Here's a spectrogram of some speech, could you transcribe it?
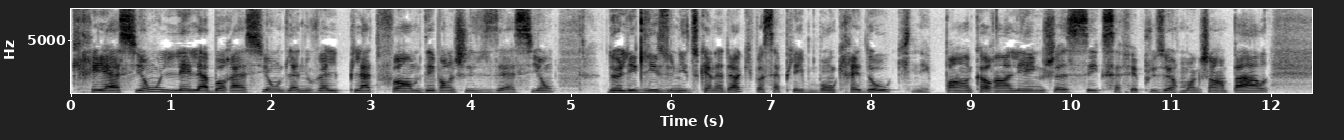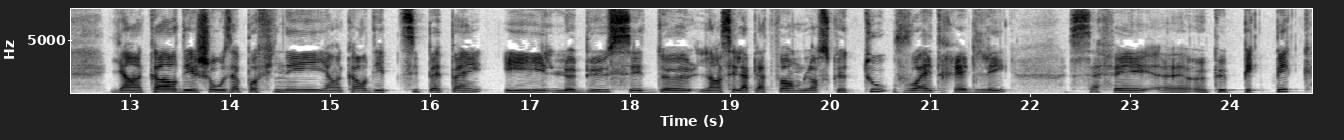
création, l'élaboration de la nouvelle plateforme d'évangélisation de l'Église unie du Canada qui va s'appeler Bon Credo, qui n'est pas encore en ligne. Je sais que ça fait plusieurs mois que j'en parle. Il y a encore des choses à peaufiner, il y a encore des petits pépins et le but, c'est de lancer la plateforme lorsque tout va être réglé. Ça fait euh, un peu pic-pic,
